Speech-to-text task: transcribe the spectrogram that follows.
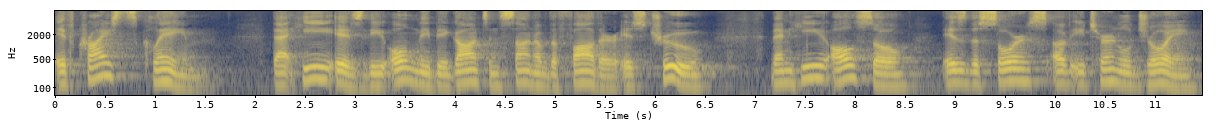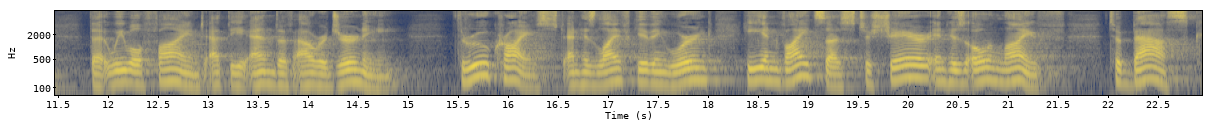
If Christ's claim that he is the only begotten Son of the Father is true, then he also is the source of eternal joy that we will find at the end of our journey. Through Christ and his life giving work, he invites us to share in his own life, to bask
